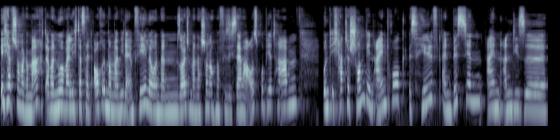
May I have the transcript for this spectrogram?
Ich habe es schon mal gemacht, aber nur weil ich das halt auch immer mal wieder empfehle und dann sollte man das schon auch mal für sich selber ausprobiert haben. Und ich hatte schon den Eindruck, es hilft ein bisschen einen an diese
